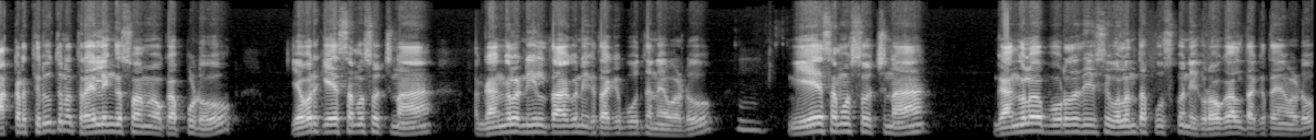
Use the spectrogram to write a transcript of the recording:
అక్కడ తిరుగుతున్న త్రైలింగ స్వామి ఒకప్పుడు ఎవరికి ఏ సమస్య వచ్చినా గంగలో నీళ్ళు తాగు నీకు తగ్గిపోతునేవాడు ఏ సమస్య వచ్చినా గంగలో బురద తీసి ఒలంతా పూసుకొని నీకు రోగాలు తగ్గుతాయేవాడు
